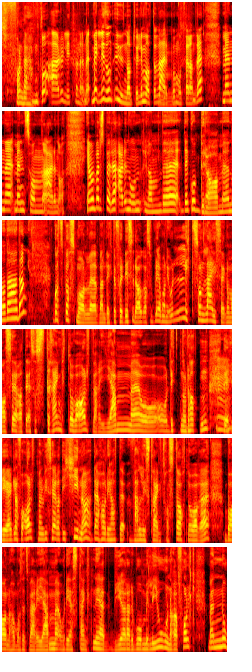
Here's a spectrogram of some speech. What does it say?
for nærm. Nå er du litt fornærmet. Veldig sånn unaturlig måte å være på mot hverandre, men, eh, men sånn er det nå. Jeg må bare spørre, er det noen land det, det går bra med nå da, Dang? Godt spørsmål, Benedikte, for i disse dager så blir man jo litt sånn lei seg når man ser at det er så strengt overalt. Være hjemme og, og ditten og datten. Det er regler for alt. Men vi ser at i Kina der har de hatt det veldig strengt fra starten av året. Barna har måttet være hjemme, og de har stengt ned byer der det bor millioner av folk. Men nå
